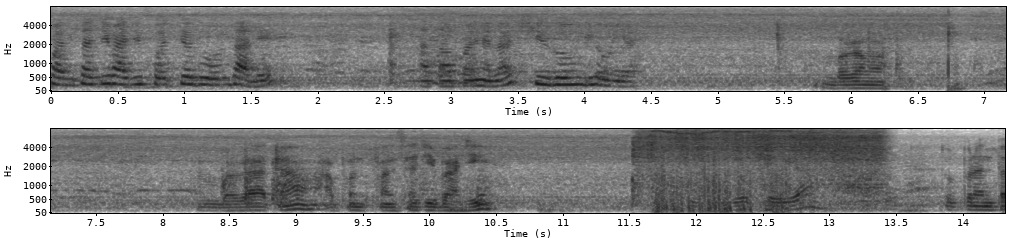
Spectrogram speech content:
फणसाची भाजी स्वच्छ धुवून झाले. आता आपण ह्याला शिजवून घेऊया. बघा मग. बघा आता आपण फणसाची भाजी शिजवत ठेवूया तोपर्यंत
